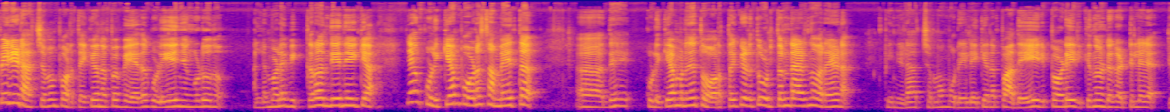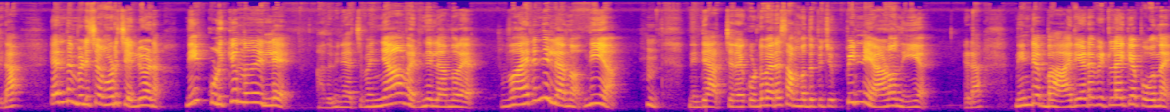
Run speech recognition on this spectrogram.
പിന്നീട് അച്ഛമ്മ പുറത്തേക്ക് വന്നപ്പോൾ വേദ കുളിയേ ഞാൻ കൂടെ വന്നു. അല്ല മോളെ വിക്രം എന്ത് ചെയ്യുന്ന ചോദിക്കുക ഞാൻ കുളിക്കാൻ പോണ സമയത്ത് അതെ കുളിക്കാൻ പറഞ്ഞ് തോർത്തൊക്കെ എടുത്ത് കൊടുത്തിട്ടുണ്ടായിരുന്നു പറയണം പിന്നീട് അച്ഛമ്മ മുറിയിലേക്ക് വന്നപ്പോൾ അതേ ഇരിപ്പ് അവിടെ ഇരിക്കുന്നുണ്ട് കട്ടിലിൽ ഇടാ എന്നും വിളിച്ച് അങ്ങോട്ട് ചെല്ലുവാണ്. നീ കുളിക്കൊന്നും ഇല്ലേ? അത് പിന്നെ അച്ഛമ്മ ഞാൻ വരുന്നില്ല എന്ന് പറയാം. വരുന്നില്ല എന്നോ? നീയാ? നിന്റെ അച്ഛനെ കൊണ്ട് വരെ സമ്മതിപ്പിച്ചു. പിന്നെയാണോ നീയ? എടാ നിന്റെ ഭാര്യയുടെ വീട്ടിലേക്കാ പോന്നേ.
